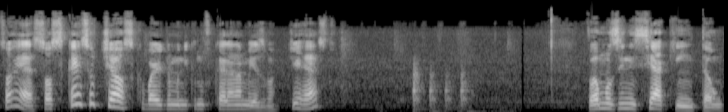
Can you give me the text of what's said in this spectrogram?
Só é, só se caísse o Chelsea que o Bayern de Munique não ficaria na mesma. De resto. Vamos iniciar aqui então.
